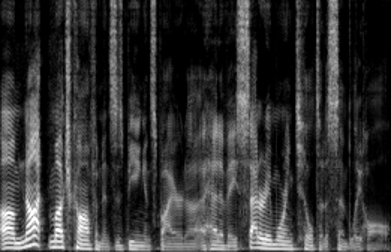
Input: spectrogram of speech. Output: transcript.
um, not much confidence is being inspired uh, ahead of a Saturday morning tilt at Assembly Hall.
